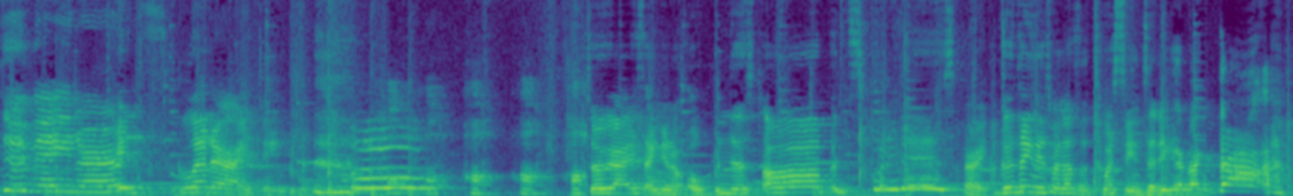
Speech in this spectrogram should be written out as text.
activator. It's glitter, I think. so guys, I'm gonna open this up and see what it is. All right, good thing this one has a twisting, so you get like that.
